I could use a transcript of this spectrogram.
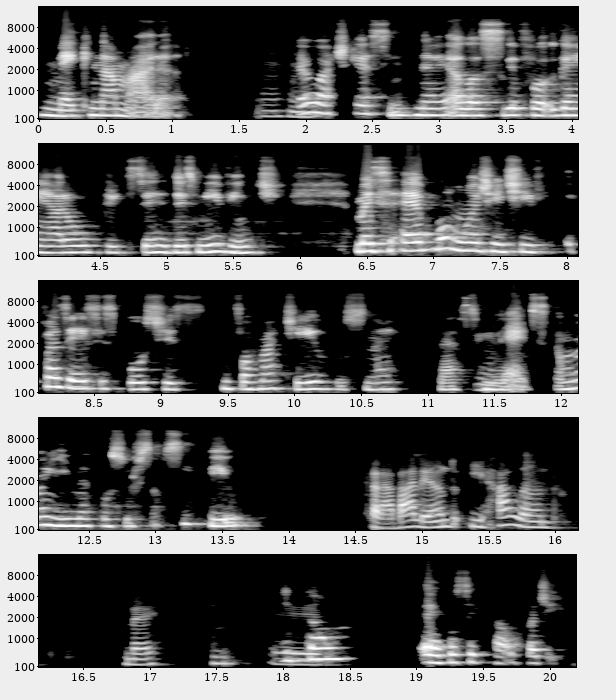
McNamara. Uhum. Eu acho que é assim, né? Elas ganharam o Pritzker 2020. Mas é bom a gente fazer esses posts informativos, né? Para as mulheres que estão aí na construção civil. Trabalhando e ralando, né? Então, é, é você que fala, pode ir.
